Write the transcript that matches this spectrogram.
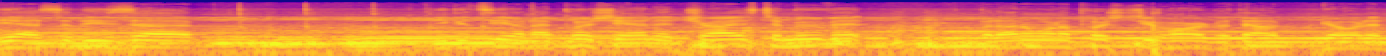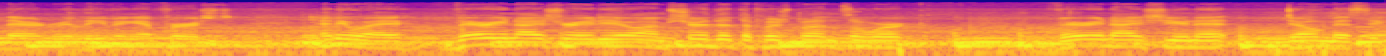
Yeah, so these, uh, you can see when I push in, it tries to move it, but I don't want to push too hard without going in there and relieving it first. Anyway, very nice radio. I'm sure that the push buttons will work. Very nice unit. Don't miss it.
